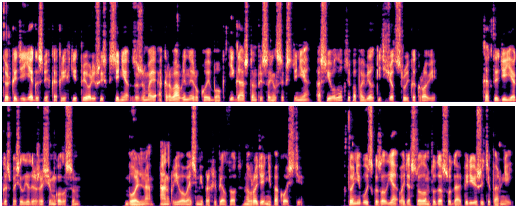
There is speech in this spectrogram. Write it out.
Только Диего слегка кряхтит, привалившись к стене, зажимая окровавленной рукой бок, и Гастон прислонился к стене, а с его локтя по побелке течет струйка крови. «Как ты, Диего?» — спросил я дрожащим голосом. «Больно. Ангр его возьми», — прохрипел тот, — «но вроде не по кости». «Кто-нибудь», — сказал я, водя столом туда-сюда, — «перевяжите парней».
